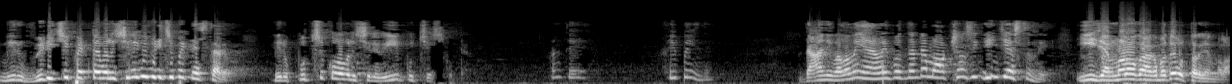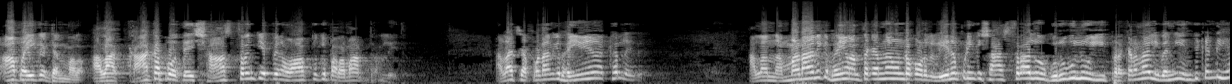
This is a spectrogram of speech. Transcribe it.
మీరు విడిచిపెట్టవలసినవి విడిచిపెట్టేస్తారు. మీరు పుచ్చుకోవలసినవి పుచ్చేసుకుంటారు. అంతే. అయిపోయింది. దాని వలన ఏమైపోతుందంటే మోక్షం సిద్ధించేస్తుంది. ఈ జన్మలో కాకపోతే ఉత్తర జన్మలో ఆ పైక జన్మలో. అలా కాకపోతే శాస్త్రం చెప్పిన వాక్కుకి పరమార్థం లేదు. అలా చెప్పడానికి భయం ఏమీ అక్కర్లేదు. అలా నమ్మడానికి భయం అంతకన్నా ఉండకూడదు. లేనప్పుడు ఇంక శాస్త్రాలు గురువులు ఈ ప్రకరణాలు ఇవన్నీ ఎందుకండి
